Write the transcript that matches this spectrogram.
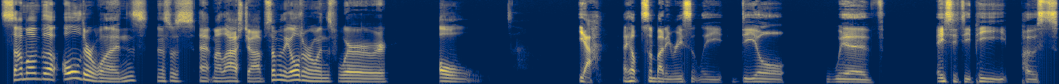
Some of the older ones, this was at my last job, some of the older ones were old. Yeah. I helped somebody recently deal with HTTP posts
